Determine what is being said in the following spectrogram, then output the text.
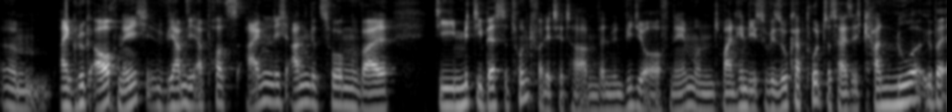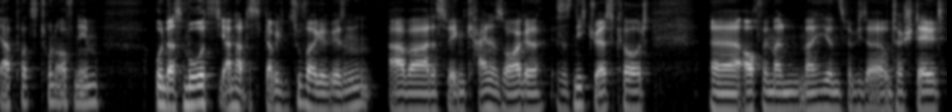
ähm, ein Glück auch nicht. Wir haben die AirPods eigentlich angezogen, weil die mit die beste Tonqualität haben, wenn wir ein Video aufnehmen. Und mein Handy ist sowieso kaputt, das heißt, ich kann nur über AirPods Ton aufnehmen. Und dass Moritz die anhat, ist, glaube ich, ein Zufall gewesen. Aber deswegen keine Sorge, es ist nicht Dresscode. Äh, auch wenn man mal hier uns mal wieder unterstellt,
